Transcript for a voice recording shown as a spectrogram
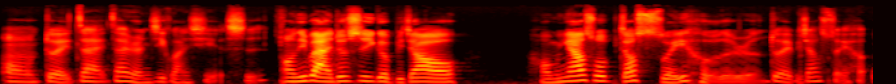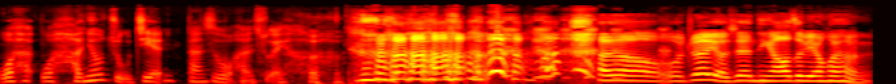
嗯，对，在在人际关系也是，哦，你本来就是一个比较，好我们应该说比较随和的人。对，比较随和。我很我很有主见，但是我很随和。呃，我觉得有些人听到这边会很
